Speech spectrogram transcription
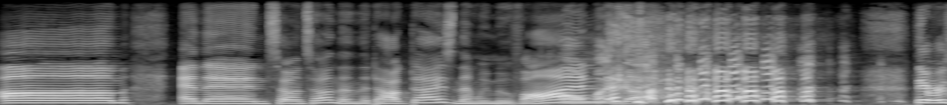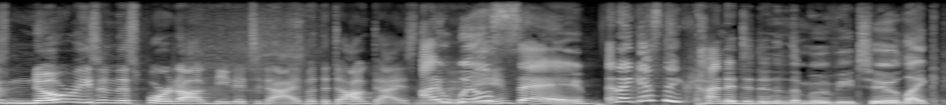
Um, and then so and so, and then the dog dies, and then we move on. Oh my god. There was no reason this poor dog needed to die, but the dog dies. In the I movie. will say, and I guess they kind of did it in the movie too. Like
